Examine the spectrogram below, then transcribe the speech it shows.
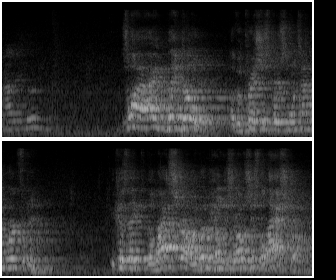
Hallelujah. That's why I let go of a precious person one time that worked for me. Because they, the last straw, it wasn't the only straw, it was just the last straw.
